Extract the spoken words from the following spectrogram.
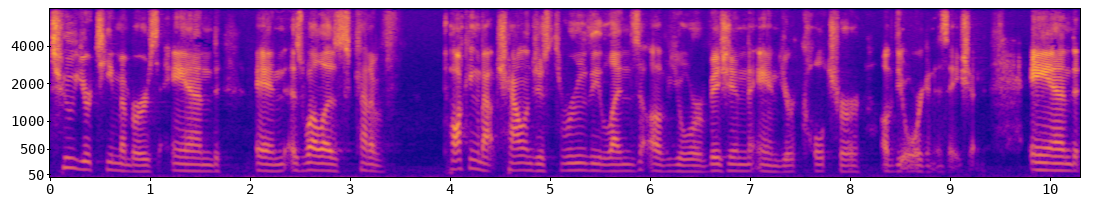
to your team members and and as well as kind of talking about challenges through the lens of your vision and your culture of the organization. And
